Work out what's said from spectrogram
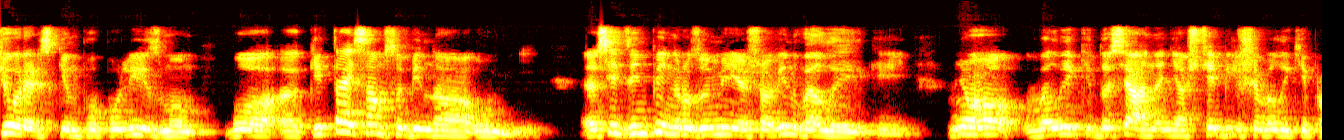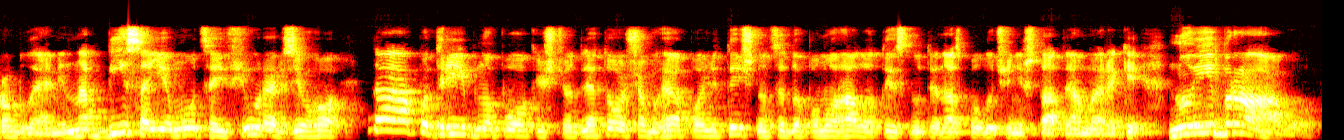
фюрерським популізмом, бо е, Китай сам собі на умі. Е, Сі Цзіньпінь розуміє, що він великий, в нього великі досягнення, ще більше великі проблеми. На біса йому цей фюрер з його да потрібно поки що для того, щоб геополітично це допомагало тиснути на Сполучені Штати Америки. Ну і браво!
